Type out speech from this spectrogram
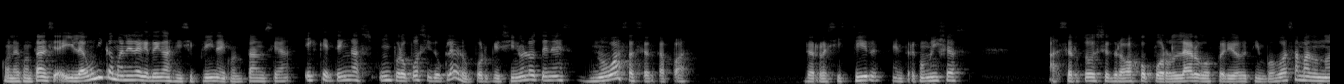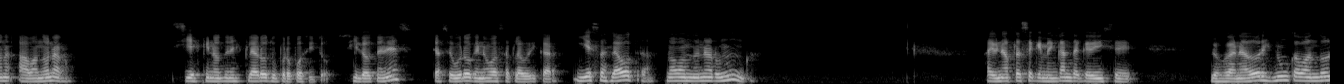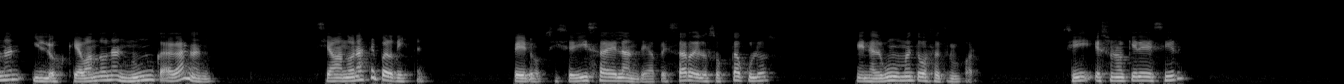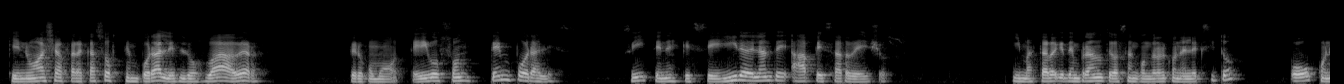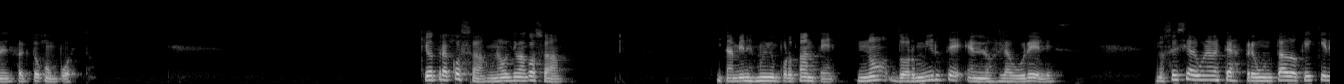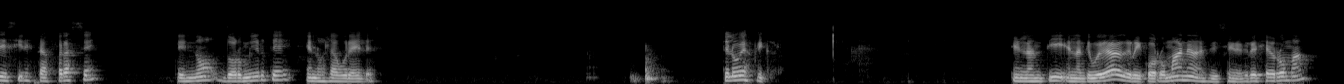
con la constancia. Y la única manera que tengas disciplina y constancia es que tengas un propósito claro, porque si no lo tenés, no vas a ser capaz de resistir, entre comillas, hacer todo ese trabajo por largos periodos de tiempo. Vas a abandonar, si es que no tenés claro tu propósito. Si lo tenés, te aseguro que no vas a claudicar. Y esa es la otra, no abandonar nunca. Hay una frase que me encanta que dice, los ganadores nunca abandonan y los que abandonan nunca ganan. Si abandonaste, perdiste. Pero si seguís adelante a pesar de los obstáculos, en algún momento vas a triunfar. ¿Sí? Eso no quiere decir que no haya fracasos temporales, los va a haber, pero como te digo, son temporales, ¿sí? Tenés que seguir adelante a pesar de ellos. Y más tarde que temprano te vas a encontrar con el éxito o con el efecto compuesto. ¿Qué otra cosa? Una última cosa. Y también es muy importante, no dormirte en los laureles. No sé si alguna vez te has preguntado qué quiere decir esta frase de no dormirte en los laureles. Te lo voy a explicar. En la, antigüedad greco-romana, es decir, en Grecia y Roma,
